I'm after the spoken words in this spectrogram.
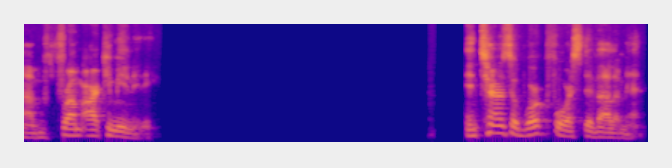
um, from our community. In terms of workforce development,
